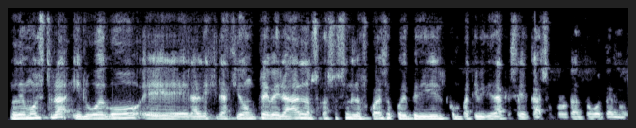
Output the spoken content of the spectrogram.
lo demuestra y luego eh, la legislación preverá los casos en los cuales se puede pedir compatibilidad, que es el caso. Por lo tanto, votaremos.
